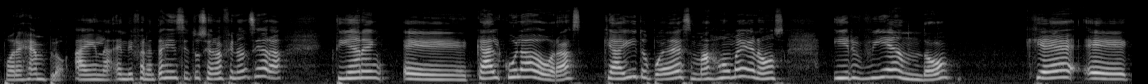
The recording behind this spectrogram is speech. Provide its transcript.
Por ejemplo, en, en diferentes instituciones financieras tienen eh, calculadoras que ahí tú puedes más o menos ir viendo que, eh,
